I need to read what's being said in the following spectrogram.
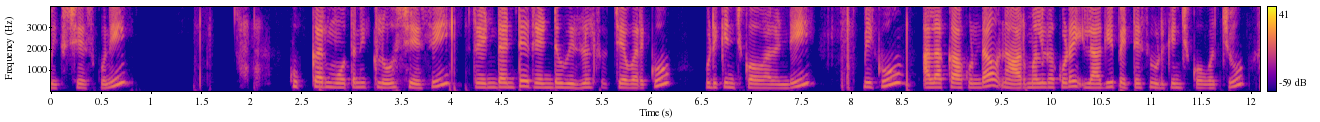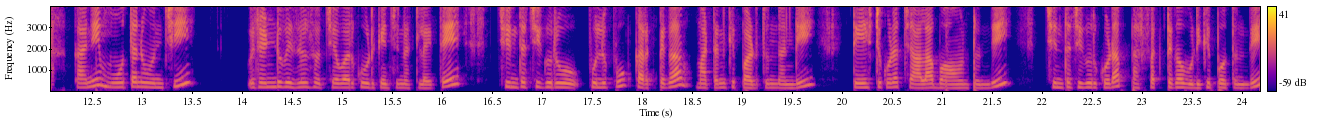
మిక్స్ చేసుకొని కుక్కర్ మూతని క్లోజ్ చేసి రెండంటే రెండు విజిల్స్ వచ్చే వరకు ఉడికించుకోవాలండి. మీకు అలా కాకుండా నార్మల్‌గా కూడా ఇలాగే పెట్టేసి ఉడికించుకోవచ్చు. కానీ మూతను ఉంచి రెండు విజిల్స్ వచ్చే వరకు ఉడికించినట్లయితే చింత చిగురు పులుపు కరెక్ట్‌గా మటన్‌కి పడుతుందండి. టేస్ట్ కూడా చాలా బాగుంటుంది చింత చిగురు కూడా పర్ఫెక్ట్‌గా ఉడికిపోతుంది.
